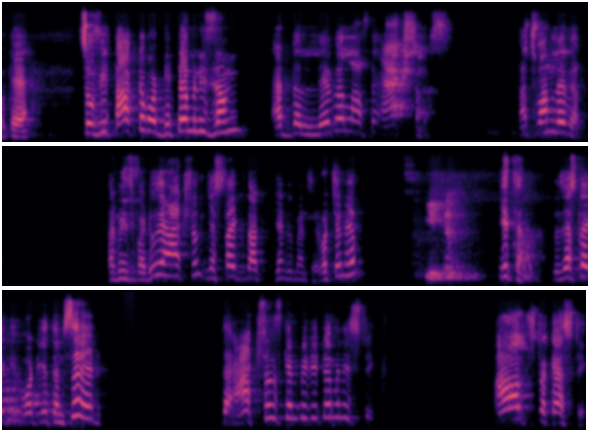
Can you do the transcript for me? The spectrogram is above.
Okay. So we talked about determinism at the level of the actions. That's one level. That means if I do an action, just like that gentleman said, what's your name? Ethan, Ethan. Just like what Ethan said, the actions can be deterministic or stochastic.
